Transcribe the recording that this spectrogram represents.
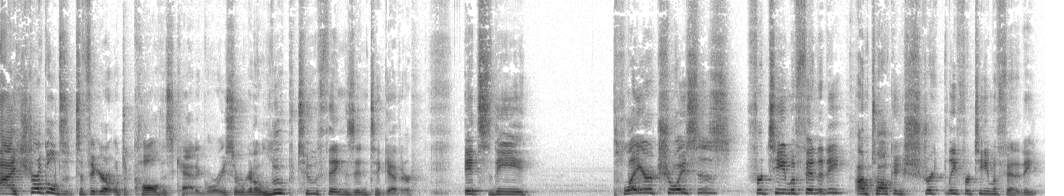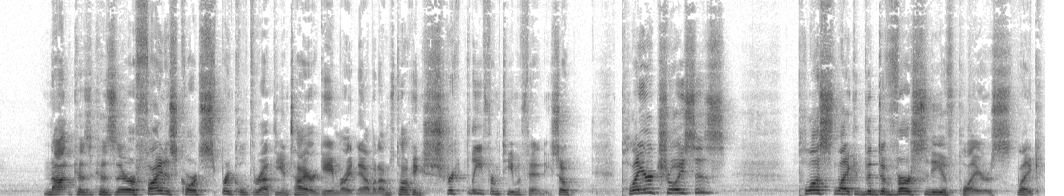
I struggled to figure out what to call this category, so we're going to loop two things in together. It's the player choices for Team Affinity. I'm talking strictly for Team Affinity. Not because because there are finest cards sprinkled throughout the entire game right now, but I'm talking strictly from Team Affinity. So player choices plus like the diversity of players. Like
